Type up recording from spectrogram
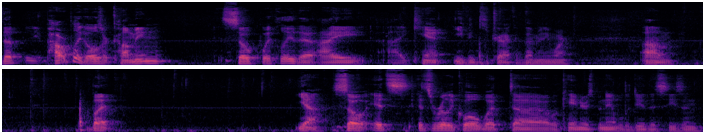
the power play goals are coming so quickly that I I can't even keep track of them anymore. Um, but yeah, so it's it's really cool what uh, what Kaner's been able to do this season.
